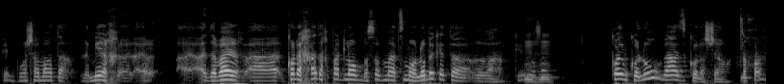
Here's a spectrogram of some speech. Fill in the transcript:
כן, כמו שאמרת, למי, הדבר, כל אחד אכפת לו בסוף מעצמו, לא בקטע רע. כן, mm-hmm. בסוף, קודם כל הוא, ואז כל השאר. נכון.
